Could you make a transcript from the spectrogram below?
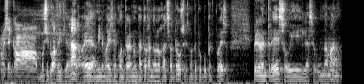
músico, músico aficionado, ¿eh? a mí no me vais a encontrar nunca tocando los Guns N' Roses, no te preocupes por eso. Pero entre eso y la segunda mano,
